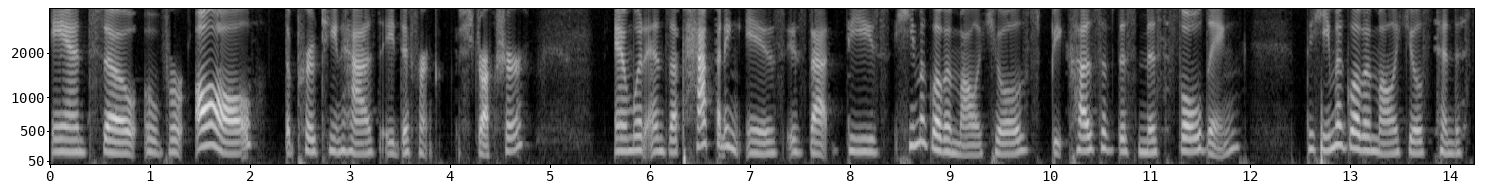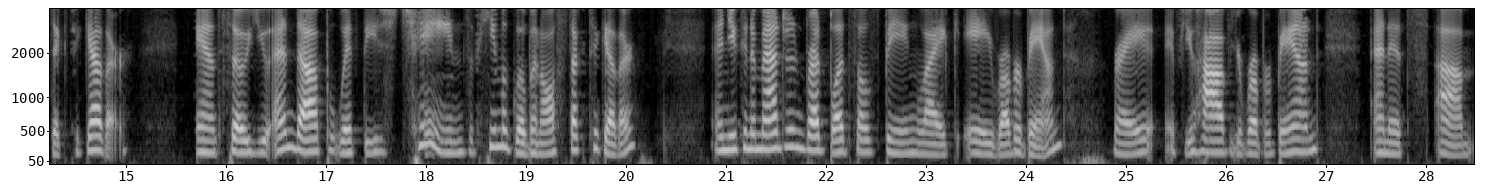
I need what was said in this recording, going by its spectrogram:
And so overall, the protein has a different structure. And what ends up happening is is that these hemoglobin molecules because of this misfolding, the hemoglobin molecules tend to stick together. And so you end up with these chains of hemoglobin all stuck together. And you can imagine red blood cells being like a rubber band, right? If you have your rubber band and it's um,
